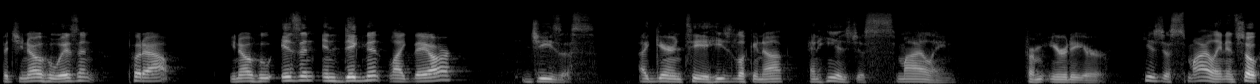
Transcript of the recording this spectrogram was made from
But you know who isn't put out? You know who isn't indignant like they are? Jesus. I guarantee you, he's looking up and he is just smiling from ear to ear. He's just smiling. And so,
